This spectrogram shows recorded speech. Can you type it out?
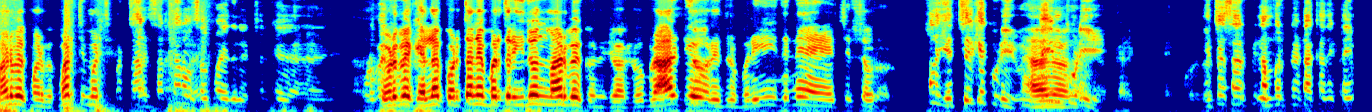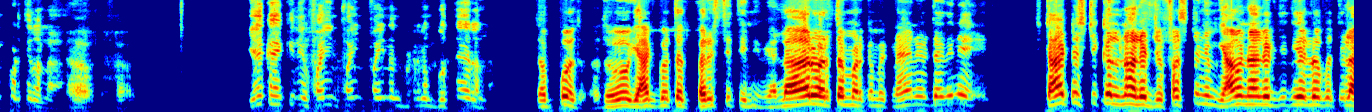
ಮಾಡ್ಬೇಕು ಮಾಡ್ಬೇಕು. ಮಾಡ್ತೀವಿ ಮಾಡ್ತೀವಿ. ಸರ್ಕಾರ ಒಂದ್ ಸ್ವಲ್ಪ ಇದನ್ನ ಎಚ್ಚರಿಕೆ ಕೊಡ್ಬೇಕು. ಎಲ್ಲ ಕೊಡ್ತಾನೆ ಬರ್ತಾರೆ. ಇದೊಂದ್ ಮಾಡ್ಬೇಕು ನಿಜವಾಗ್ಲೂ. ಒಬ್ರು ಆರ್ ಟಿ ಅವ್ರು ಇದ್ರು ಬರೀ ಇದನ್ನೇ ಅಲ್ಲ, ಎಚ್ಚರಿಕೆ ಕೊಡಿ. ಕೊಡಿ. H S R P number plate ಹಾಕೋದಕ್ಕೆ ಟೈಮ್ ಕೊಡ್ತಿರಲ್ಲ. ಏಕಾಏಕಿ ನೀವು ಫೈನ್ ಫೈನ್ ಫೈನ್ ಅಂದ್ಬಿಟ್ರೆ ನಮ್ಗೆ ಗೊತ್ತೇ ಇರಲ್ಲ. ತಪ್ಪೋದು. ಅದು ಯಾಕೆ ಗೊತ್ತದ ಪರಿಸ್ಥಿತಿ ನೀವು ಎಲ್ಲಾರು ಅರ್ಥ ಮಾಡ್ಕೊಬೇಕು. ನಾನು ಹೇಳ್ತಾ ಇದೀನಿ ಸ್ಟಾಟಿಸ್ಟಿಕಲ್ ನಾಲೆಡ್ಜ್ ಫಸ್ಟ್ ನಿಮ್ಗೆ ಯಾವ ನಾಲೆಡ್ಜ್ ಇದೆಯೋ ಎಲ್ಲೋ ಗೊತ್ತಿಲ್ಲ.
